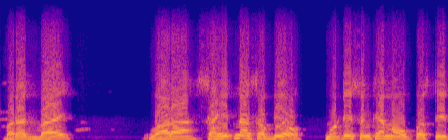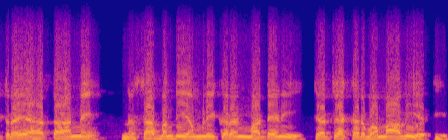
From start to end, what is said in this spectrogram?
ભરતભાઈ વાળા સહિતના સભ્યો મોટી સંખ્યામાં ઉપસ્થિત રહ્યા હતા અને નશાબંધી અમલીકરણ માટેની ચર્ચા કરવામાં આવી હતી.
